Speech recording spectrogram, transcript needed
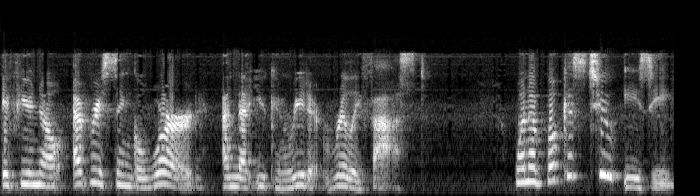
if you know every single word and that you can read it really fast. When a book is too easy,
